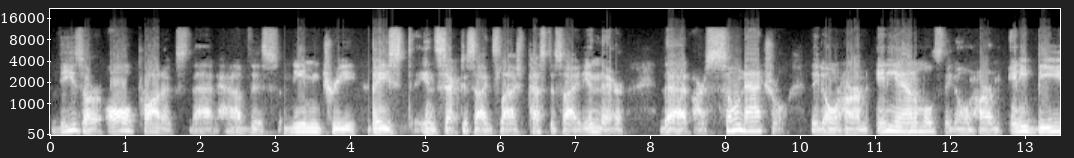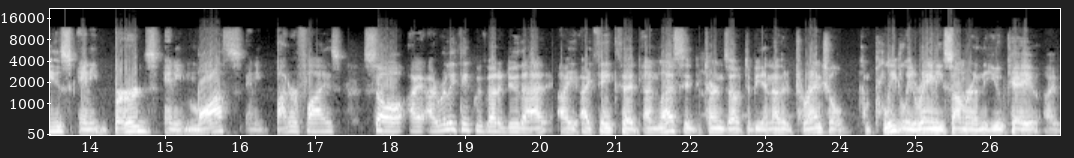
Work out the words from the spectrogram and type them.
These are all products that have this neem tree based insecticide slash pesticide in there that are so natural. They don't harm any animals, they don't harm any bees, any birds, any moths, any butterflies. So I, I, really think we've got to do that. I, I, think that unless it turns out to be another torrential, completely rainy summer in the UK, I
